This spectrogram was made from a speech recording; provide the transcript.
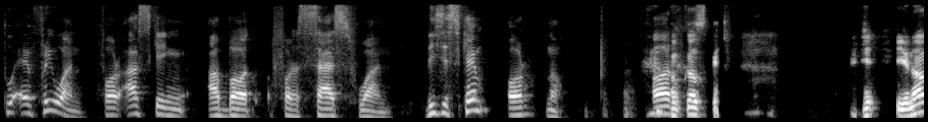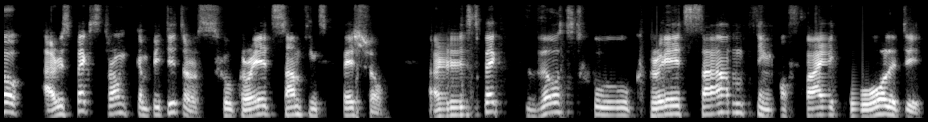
to everyone for asking about Forsage one. This is scam or no? Or... of course. you know, I respect strong competitors who create something special. I respect those who create something of high quality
